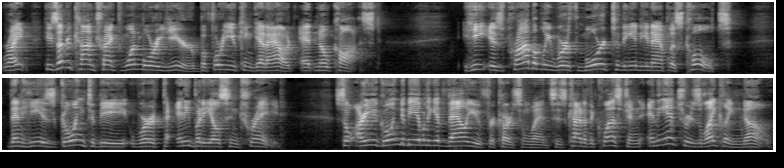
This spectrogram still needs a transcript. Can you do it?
right? He's under contract one more year before you can get out at no cost. He is probably worth more to the Indianapolis Colts than he is going to be worth to anybody else in trade. So, are you going to be able to get value for Carson Wentz? Is kind of the question, and the answer is likely no.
